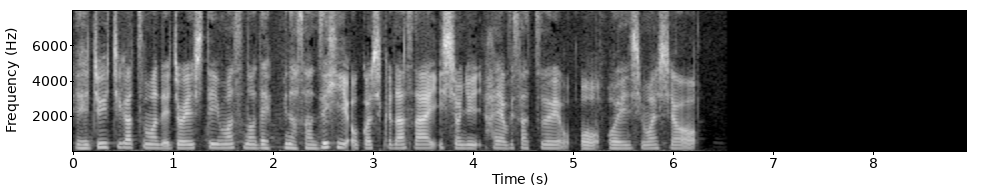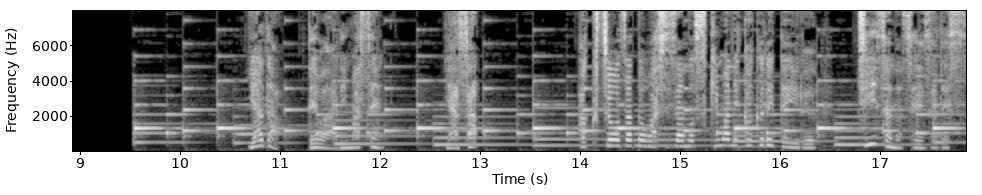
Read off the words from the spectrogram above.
えー11月まで上映していますので皆さんぜひお越しください。一緒にはやぶさ2を応援しましょう。やだではありません。やざ。白鳥座と鷲座の隙間に隠れている小さな星座です。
